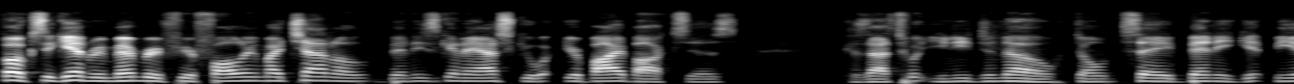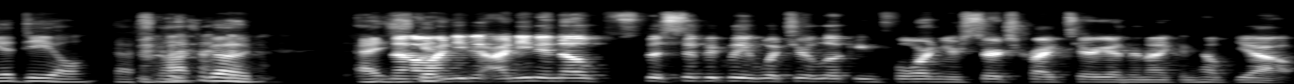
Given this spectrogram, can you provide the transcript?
Folks, again, remember if you're following my channel, Benny's going to ask you what your buy box is because that's what you need to know. Don't say, Benny, get me a deal. That's not good. I no, I need I need to know specifically what you're looking for in your search criteria, and then I can help you out.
